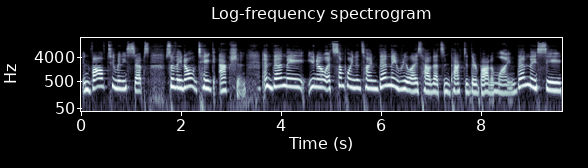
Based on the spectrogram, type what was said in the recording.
involve too many steps so they don't take action. And then they you know at some point in time then they realize how that's impacted their bottom line. Then they see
